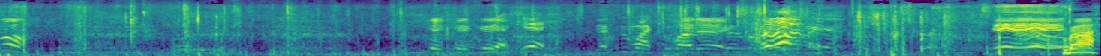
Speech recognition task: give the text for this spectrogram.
go. Okay, okay, okay. Yeah, yeah. Bruh.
